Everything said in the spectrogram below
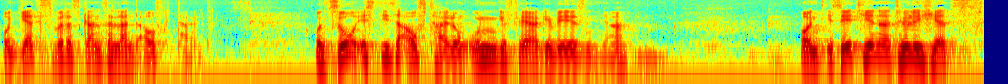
und jetzt wird das ganze Land aufgeteilt. Und so ist diese Aufteilung ungefähr gewesen. Ja? Und ihr seht hier natürlich jetzt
